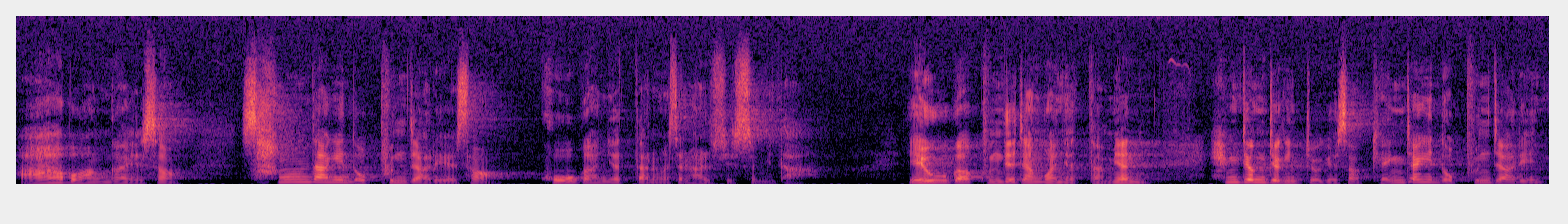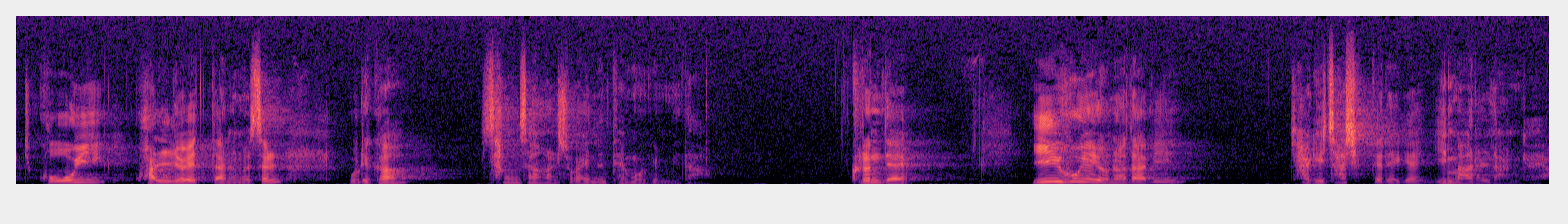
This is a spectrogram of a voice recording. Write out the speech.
아합 왕가에서 상당히 높은 자리에서 고관이었다는 것을 알 수 있습니다. 예후가 군대 장관이었다면 행정적인 쪽에서 굉장히 높은 자리인 고위 관료였다는 것을 우리가 상상할 수가 있는 대목입니다. 그런데 이후에 연하답이 자기 자식들에게 이 말을 남겨요.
